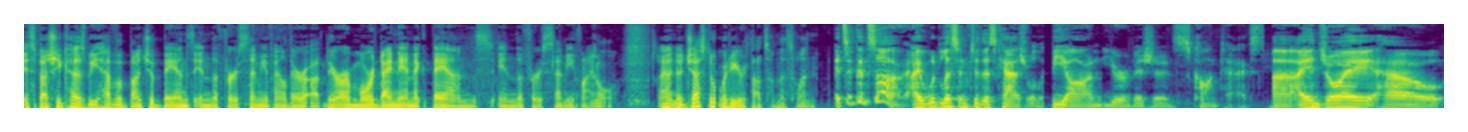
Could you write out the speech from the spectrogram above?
especially because we have a bunch of bands in the first semifinal. There are there are more dynamic bands in the first semifinal. I don't know, Justin. What are your thoughts on this one? It's a good song. I would listen to this casually, beyond Eurovision's context. Uh, I enjoy how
